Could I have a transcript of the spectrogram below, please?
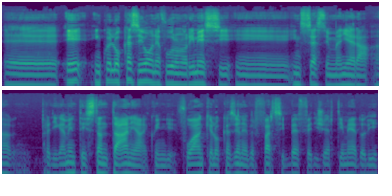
eh, e in quell'occasione furono rimessi eh, in sesto in maniera praticamente istantanea e quindi fu anche l'occasione per farsi beffe di certi metodi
